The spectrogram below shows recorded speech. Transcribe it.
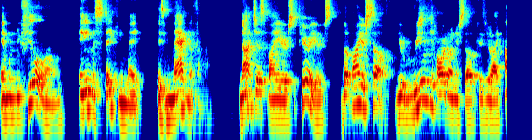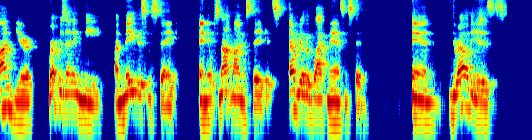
And when you feel alone, any mistake you make is magnified, not just by your superiors, but by yourself. You're really hard on yourself because you're like, I'm here representing me. I made this mistake, and it was not my mistake. It's every other Black man's mistake. And the reality is,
